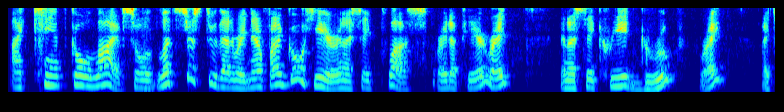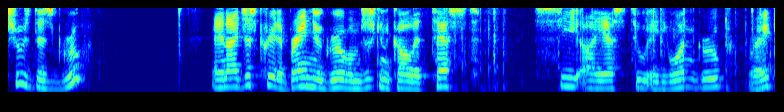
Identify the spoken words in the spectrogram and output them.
I can't go live. So let's just do that right now. If I go here and I say plus right up here right and I say create group right I choose this group and I just create a brand new group. I'm just going to call it test CIS 281 group right?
